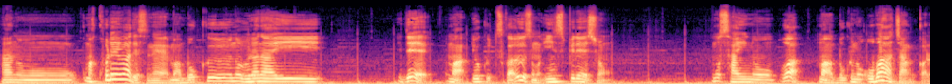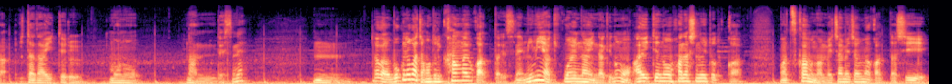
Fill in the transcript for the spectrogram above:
あのーまあこれはですね、まあ僕の占いで、まあよく使うそのインスピレーションの才能は、まあ僕のおばあちゃんからいただいてるものなんですね。うん。だから僕のばあちゃん本当に勘が良かったですね。耳は聞こえないんだけども、相手の話の意図とか、まあ、掴むのはめちゃめちゃうまかったし、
